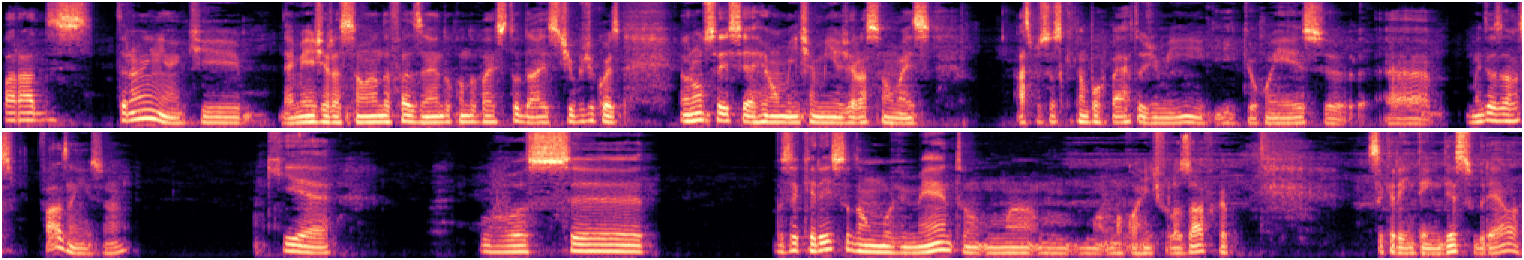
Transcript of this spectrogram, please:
parada estranha que a minha geração anda fazendo quando vai estudar esse tipo de coisa. Eu não sei se é realmente a minha geração, mas as pessoas que estão por perto de mim e que eu conheço, é, muitas delas fazem isso, né? Que é você você querer estudar um movimento, uma, uma, uma corrente filosófica, você querer entender sobre ela,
